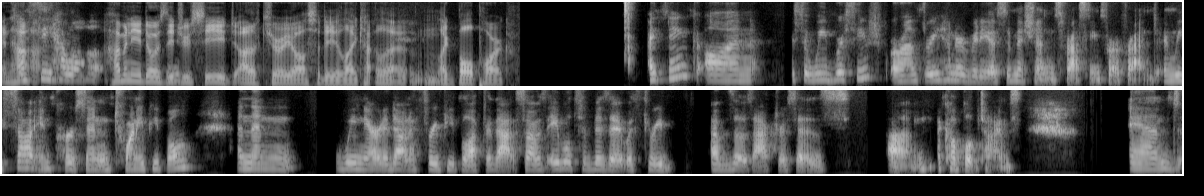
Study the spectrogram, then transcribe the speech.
and, how, and see how well. How many of those did you see out of curiosity, like like ballpark? I think on so we received around 300 video submissions for asking for a friend and we saw in person 20 people and then we narrowed it down to three people after that so i was able to visit with three of those actresses um, a couple of times and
